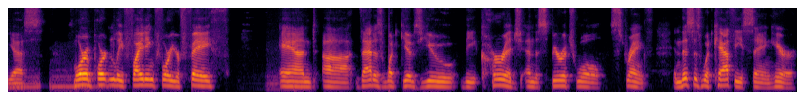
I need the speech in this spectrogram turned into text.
Yes. More importantly fighting for your faith and uh, that is what gives you the courage and the spiritual strength and this is what kathy is saying here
